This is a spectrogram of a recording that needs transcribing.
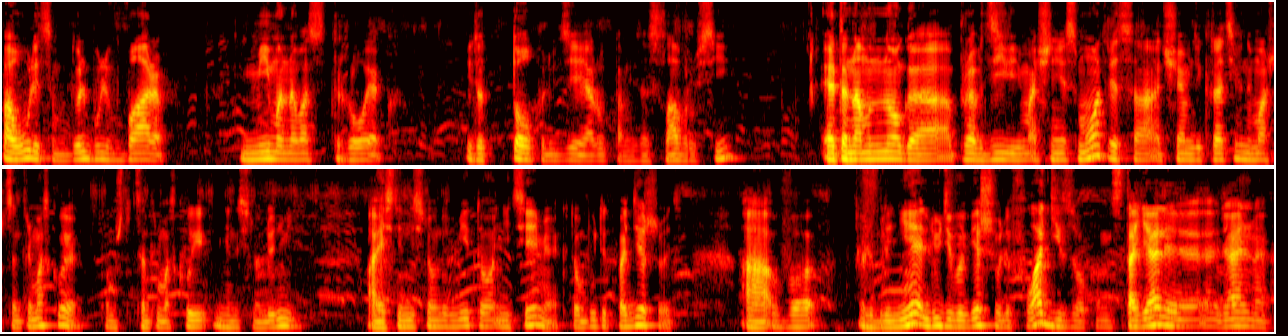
по улицам вдоль бульваров, мимо новостроек, идет толпа людей, орут там, не знаю, слава Руси, это намного правдивее и мощнее смотрится, чем декоративный марш в центре Москвы. Потому что центр Москвы не населен людьми. А если не населен людьми, то не теми, кто будет поддерживать. А в Люблине люди вывешивали флаги из окон, стояли реально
